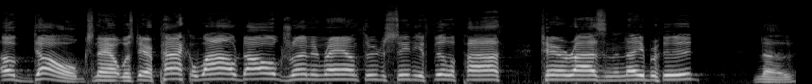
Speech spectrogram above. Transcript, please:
of dogs. Now, was there a pack of wild dogs running around through the city of Philippi terrorizing the neighborhood? No.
